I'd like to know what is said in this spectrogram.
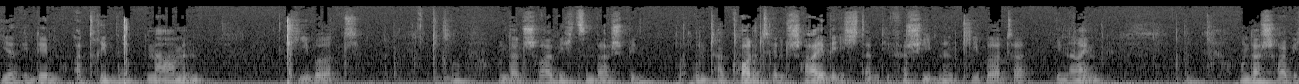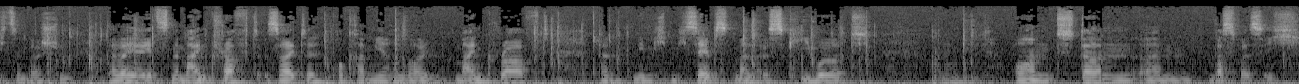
hier in dem Attribut Namen. Keyword. So, und dann schreibe ich zum Beispiel unter Content schreibe ich dann die verschiedenen Keywörter hinein. Und da schreibe ich zum Beispiel, weil wir ja jetzt eine Minecraft-Seite programmieren wollen, Minecraft, dann nehme ich mich selbst mal als Keyword und dann, ähm, was weiß ich,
